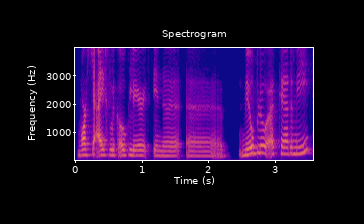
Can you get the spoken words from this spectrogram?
wat je eigenlijk ook leert in de uh, Mailblue Academy.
